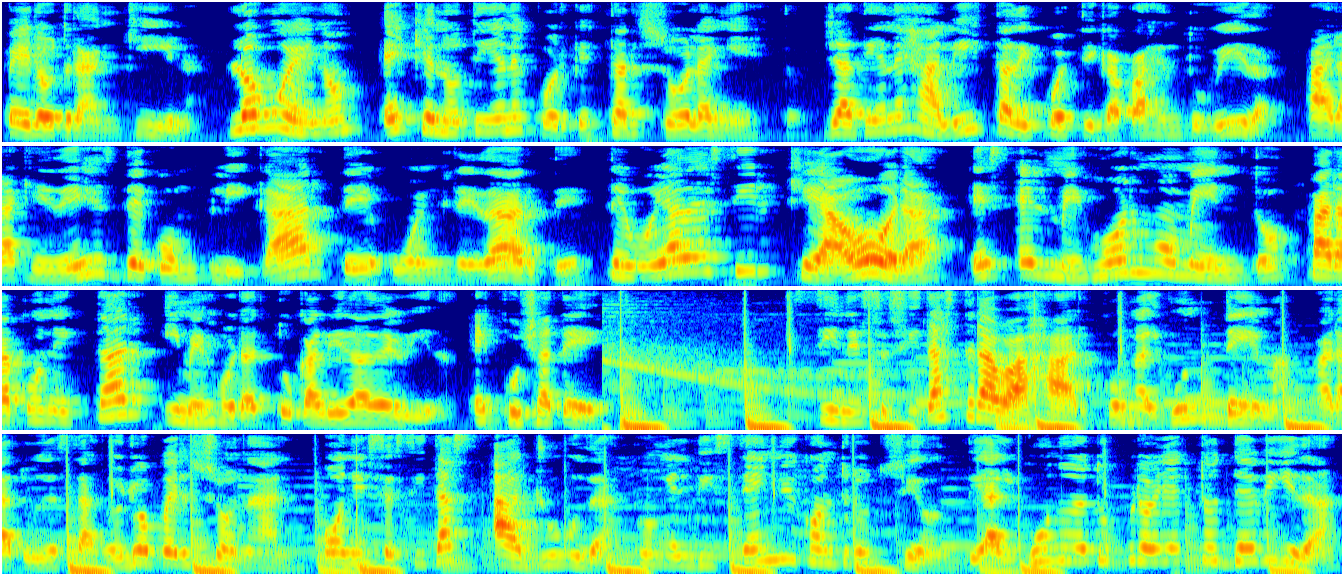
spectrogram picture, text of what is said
Pero tranquila. Lo bueno es que no tienes por qué estar sola en esto. Ya tienes a lista dispuesta y capaz en tu vida. Para que dejes de complicarte o enredarte, te voy a decir que ahora es el mejor momento para conectar y mejorar tu calidad de vida. Escúchate. Si necesitas trabajar con algún tema para tu desarrollo personal o necesitas ayuda con el diseño y construcción de alguno de tus proyectos de vida,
